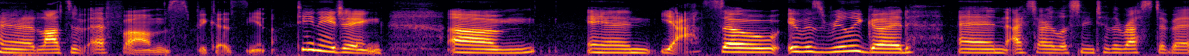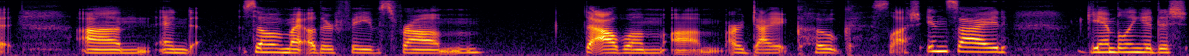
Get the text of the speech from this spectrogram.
lots of f bombs because you know teenaging, um, and yeah. So it was really good, and I started listening to the rest of it, um, and some of my other faves from the album um, are Diet Coke slash Inside, Gambling addi-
